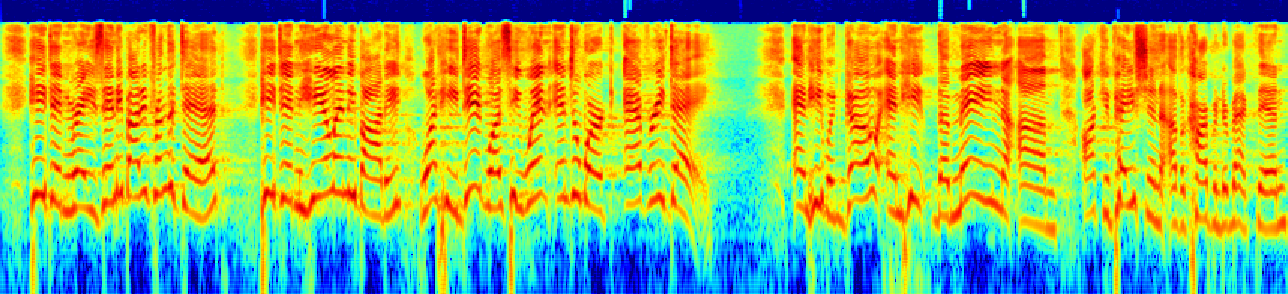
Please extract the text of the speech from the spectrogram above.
He didn't raise anybody from the dead. He didn't heal anybody. What he did was he went into work every day. And he would go, and he, the main um, occupation of a carpenter back then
